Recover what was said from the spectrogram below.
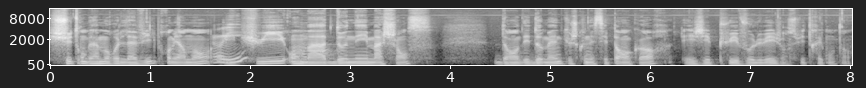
Je suis tombé amoureux de la ville, premièrement. Oui. Et puis, on m'a donné ma chance dans des domaines que je connaissais pas encore. Et j'ai pu évoluer, j'en suis très content.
